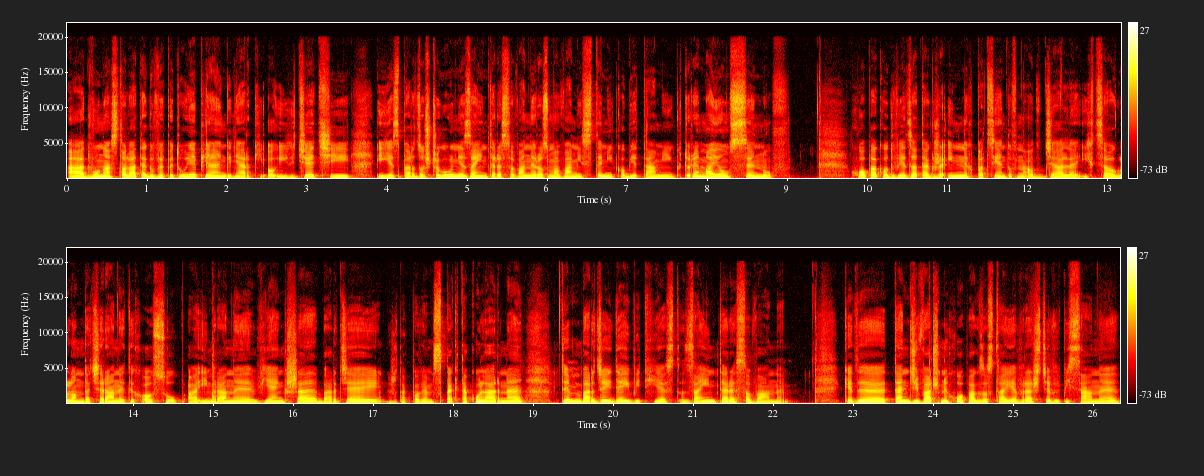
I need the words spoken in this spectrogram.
a dwunastolatek wypytuje pielęgniarki o ich dzieci i jest bardzo szczególnie zainteresowany rozmowami z tymi kobietami, które mają synów. Chłopak odwiedza także innych pacjentów na oddziale i chce oglądać rany tych osób, a im rany większe, bardziej, że tak powiem, spektakularne, tym bardziej David jest zainteresowany. Kiedy ten dziwaczny chłopak zostaje wreszcie wypisany,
